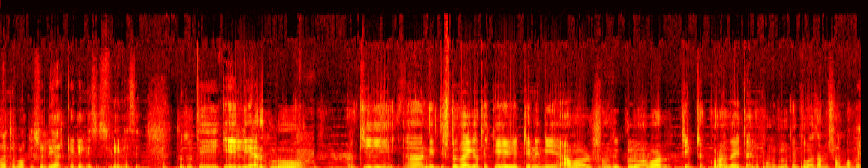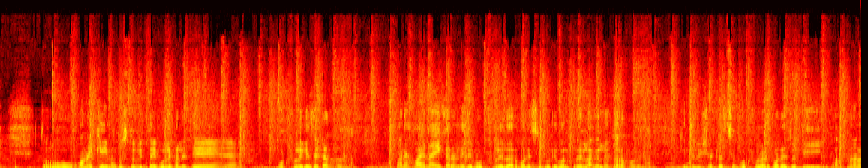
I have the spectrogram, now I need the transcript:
হয়তো বা কিছু লেয়ার কেটে গেছে, ছিঁড়ে গেছে। তো যদি এই লেয়ারগুলো আর কি নির্দিষ্ট জায়গা থেকে টেনে নিয়ে আবার সংযোগগুলো আবার ঠিকঠাক করা যায় তাহলে ফোনগুলো কিন্তু বাঁচানো সম্ভব হয়। তো অনেকেই মুখস্থ বিদ্যায় বলে ফেলে যে বোর্ড ফুলে গেছে, এটা হবে না। মানে হয় না এই কারণে যে বোর্ড ফুলে দেওয়ার পরে সিকিউরিটি করে লাগালে তো আর হবে না। কিন্তু বিষয়টা হচ্ছে বোর্ড ফোলার পরে যদি আপনার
